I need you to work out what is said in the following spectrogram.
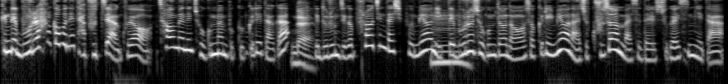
근데 물을 물을 한꺼번에 다 붓지 않고요. 처음에는 조금만 붓고 끓이다가 네. 누룽지가 풀어진다 싶으면 이때 음. 물을 조금 더 넣어서 끓이면 아주 구수한 맛을 낼 수가 있습니다.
